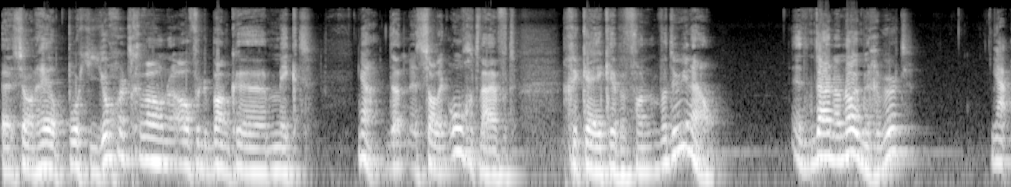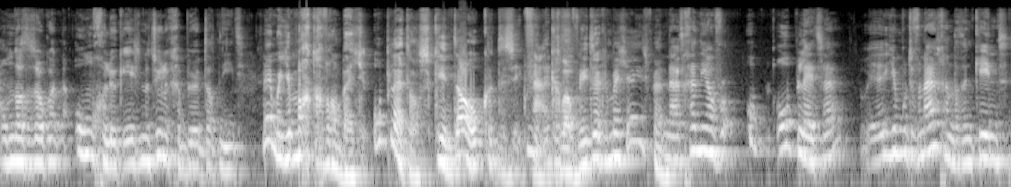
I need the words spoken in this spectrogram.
eh, zo'n heel potje yoghurt gewoon over de bank mikt. Ja, dan zal ik ongetwijfeld gekeken hebben van, wat doe je nou? En daarna nooit meer gebeurd. Ja, omdat het ook een ongeluk is. Natuurlijk gebeurt dat niet. Nee, maar je mag toch wel een beetje opletten als kind ook. Dus ik, vind, Nou, ik geloof niet dat ik het met je eens ben. Nou, het gaat niet over op, opletten. Je moet ervan uitgaan dat een kind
